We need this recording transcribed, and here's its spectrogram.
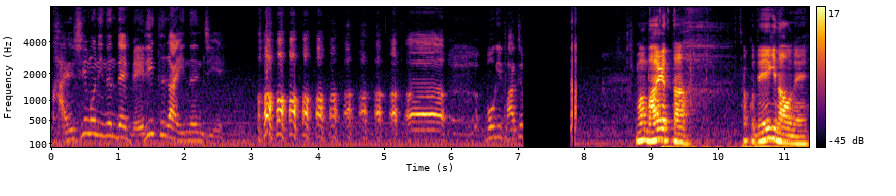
관심은 있는데 메리트가 있는지 목이 반쪽 그만 봐야겠다. 자꾸 내 얘기 나오네.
